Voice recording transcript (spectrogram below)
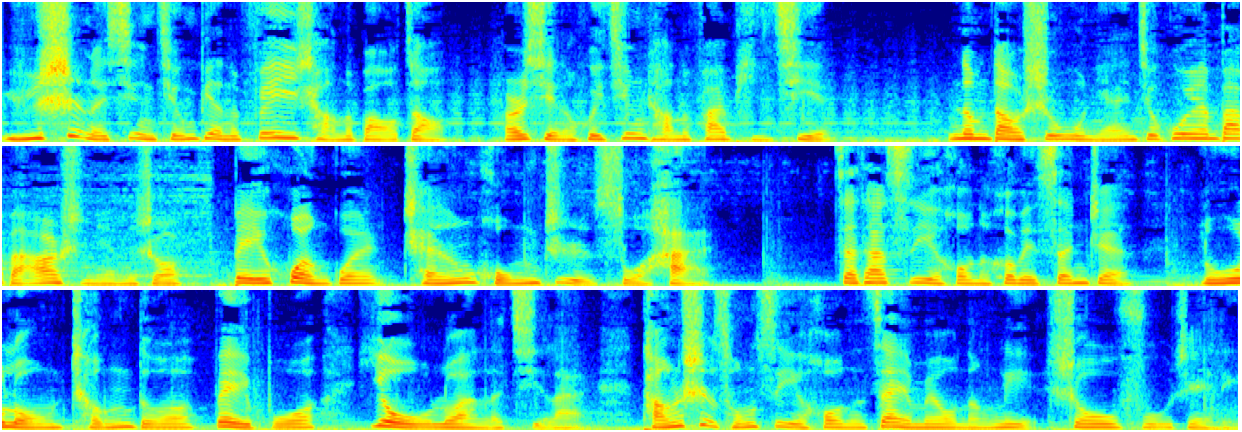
于是呢性情变得非常的暴躁，而且呢会经常的发脾气。那么到十五年，就公元八百二十年的时候，被宦官陈弘志所害。在他死以后呢，河北三镇卢龙、承德、魏博又乱了起来。唐氏从此以后呢，再也没有能力收复这里。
